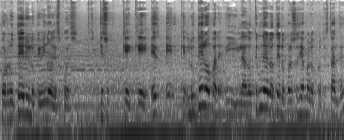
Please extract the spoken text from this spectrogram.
por Lutero y lo que vino después. Que, que, es, eh, que Lutero y la doctrina de Lutero, por eso se llaman los protestantes,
